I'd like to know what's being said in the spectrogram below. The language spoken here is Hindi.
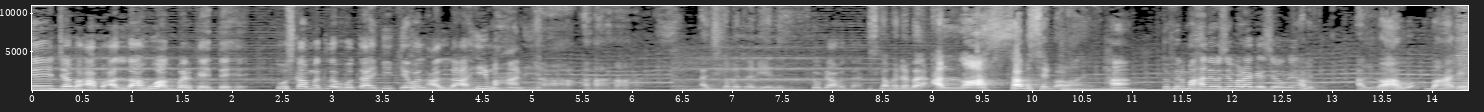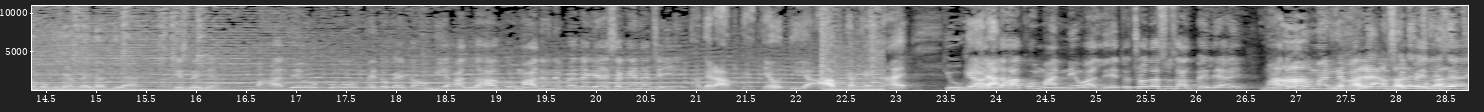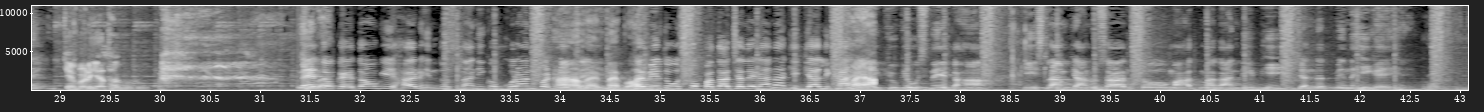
कि जब आप अल्लाह अकबर कहते हैं तो उसका मतलब होता है कि केवल अल्लाह ही महान है। हाँ, हाँ, हाँ। आज इसका मतलब ये नहीं। तो क्या होता है? इसका मतलब है अल्लाह सबसे बड़ा है। हाँ तो फिर महादेव से बड़ा कैसे हो गया? अब अल्लाह महादेव को किसने पैदा किया है। किसने किया? महादेव को मैं तो कहता हूँ कि अल्लाह को महादेव ने पैदा किया ऐसा कहना चाहिए। अगर आप कहते हो तो ये आपका कहना है क्योंकि अल्लाह को मानने वाले तो चौदह सौ साल पहले आए महादेव हाँ, को मानने वाले तो उसके पहले से आए। ये बढ़िया था गुरु? मैं तो कहता हूँ कि हर हिंदुस्तानी को कुरान पढ़ना हाँ, चाहिए। मैं तभी तो उसको पता चलेगा ना कि क्या लिखा है। क्योंकि उसने कहा कि इस्लाम के अनुसार तो महात्मा गांधी भी जन्नत में नहीं गए हैं।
